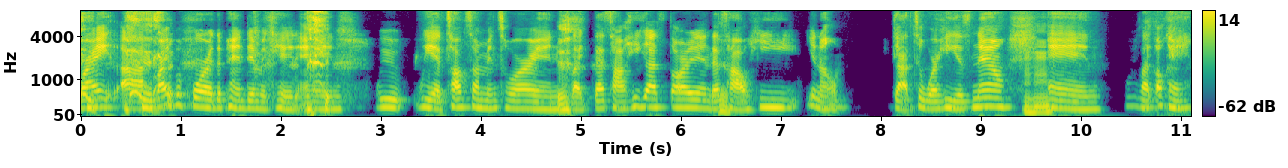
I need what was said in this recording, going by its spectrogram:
right uh, right before the pandemic hit, and we we had talked to our mentor, and Yeah. like that's how he got started, and that's Yeah. how he you know got to where he is now. Mhm. And we we're like, okay,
